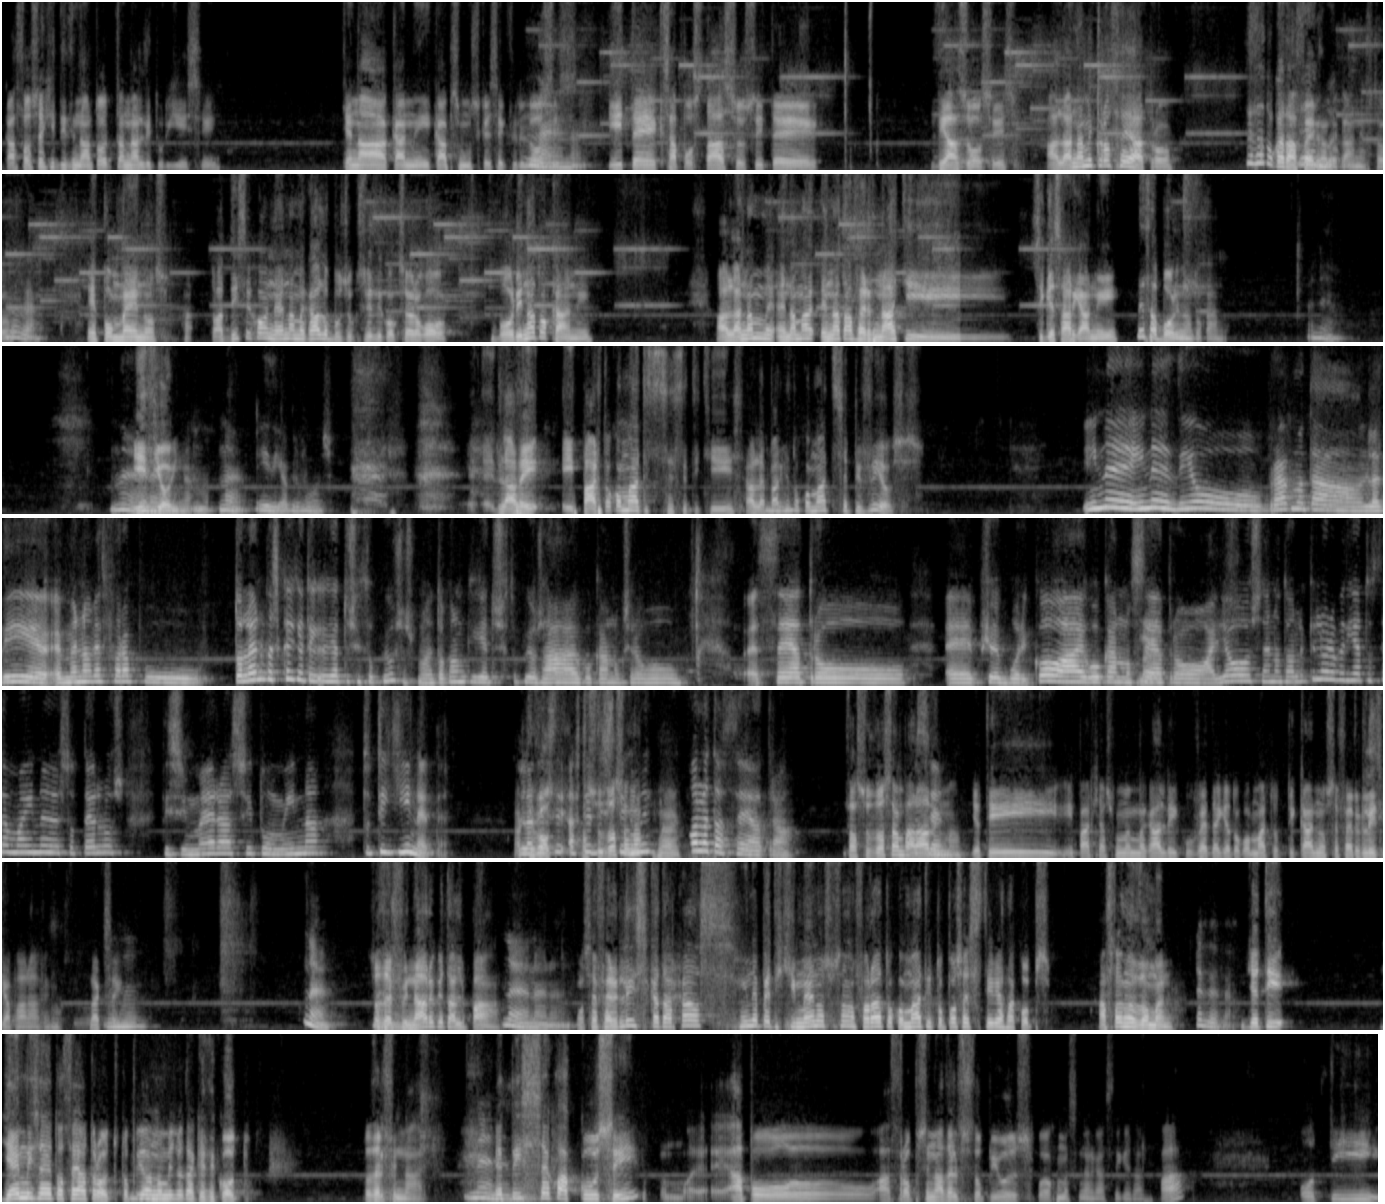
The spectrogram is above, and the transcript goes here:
καθώς έχει τη δυνατότητα να λειτουργήσει και να κάνει κάποιες μουσικές εκδηλώσεις, Ναι, ναι. είτε εξ αποστάσεως, είτε διαζώσεις, αλλά ένα μικρό θέατρο δεν θα το καταφέρει Δεν να το μπορεί. κάνει αυτό. Βέβαια. Επομένως, το αντίστοιχο είναι ένα μεγάλο μπουζουξίδικο, ξέρω εγώ, μπορεί να το κάνει, αλλά ένα, με- ένα, μα- ένα ταβερνάκι στην Κεσαριανή δεν θα μπορεί να το κάνει. Ε, ναι. Ναι, Ίδιο ναι, είναι. Ναι, ναι, ίδιο ακριβώς. Ε, Δηλαδή, υπάρχει το κομμάτι της αισθητικής, αλλά υπάρχει Μμμ. το κομμάτι της επιβίωσης. Είναι, είναι δύο πράγματα, δηλαδή ε, εμένα κάθε φορά που το λένε βασικά για, το- για τους ηθοποιούς, ας πούμε, το κάνουν και για τους ηθοποιούς. Α, εγώ κάνω, ξέρω εγώ, ε, θέατρο ε, πιο εμπορικό, α, εγώ κάνω Ναι. θέατρο αλλιώς, ένα το άλλο. Και λέω, ρε παιδιά, το θέμα είναι στο τέλος της ημέρας ή του μήνα το τι γίνεται. Δηλαδή, Ακριβώς. αυτή- Θα αυτή σου τη δώσω ένα- στιγμή ναι. όλα τα θέατρα Θα σου δώσω ένα παράδειγμα. Θέλω. Γιατί υπάρχει, ας πούμε, μεγάλη κουβέντα για το κομμάτι του τι κάνει ο Σεφερλής, για παράδειγμα. Εντάξει. Μμμ. Ναι. Στο ναι, Δελφινάριο κτλ. Ναι, ναι, ναι. Ο Σεφερλής, καταρχάς, είναι πετυχημένος όσον αφορά το κομμάτι το πόσα εισιτήρια θα κόψει. Αυτό είναι δεδομένο. Ε, βέβαια. Γιατί γέμιζε το θέατρό του, το οποίο Μμμ. νομίζω ήταν και δικό του, το Δελφινάριο. Ναι, ναι, ναι. Επίσης, έχω ακούσει ε, από ανθρώπους, συναδέλφους ηθοποιούς που έχουμε συνεργαστεί κτλ. ότι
